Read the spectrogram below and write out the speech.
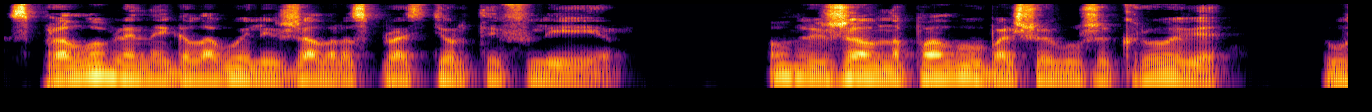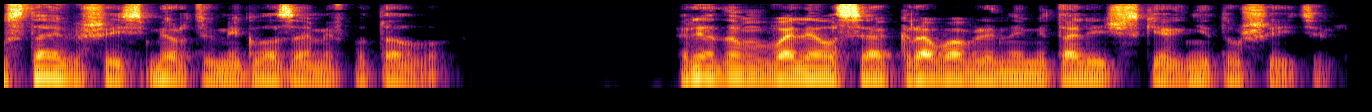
с проломленной головой лежал распростертый флеер. Он лежал на полу большой луже крови, уставившись мертвыми глазами в потолок. Рядом валялся окровавленный металлический огнетушитель.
